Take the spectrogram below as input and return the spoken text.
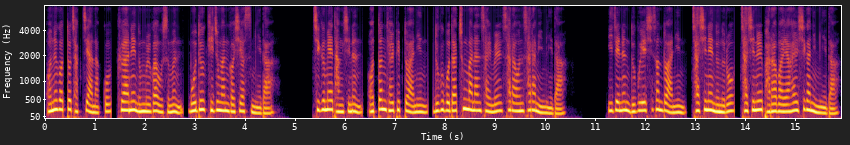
어느 것도 작지 않았고 그 안의 눈물과 웃음은 모두 귀중한 것이었습니다. 지금의 당신은 어떤 결핍도 아닌 누구보다 충만한 삶을 살아온 사람입니다. 이제는 누구의 시선도 아닌 자신의 눈으로 자신을 바라봐야 할 시간입니다.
